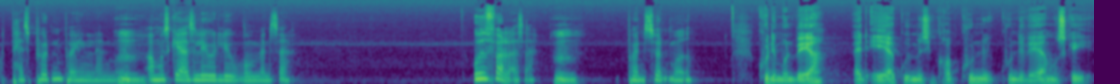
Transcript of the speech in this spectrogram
at passe på den på en eller anden måde. Mm. Og måske også leve et liv, hvor man så udfolder sig mm. på en sund måde. Kunne det måtte være, at ære Gud med sin krop, kunne, kunne det være måske,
